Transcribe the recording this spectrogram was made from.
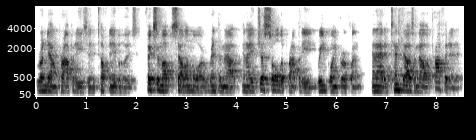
rundown properties in tough neighborhoods, fix them up, sell them, or rent them out. And I just sold a property in Greenpoint, Brooklyn, and I had a $10,000 profit in it.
